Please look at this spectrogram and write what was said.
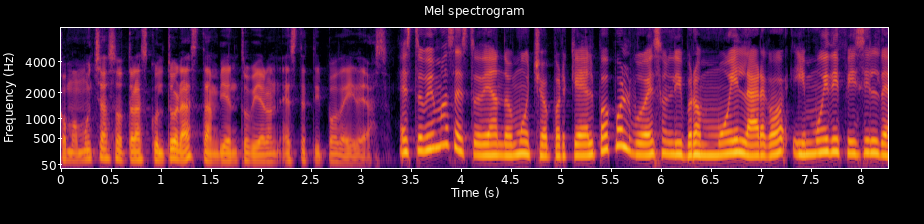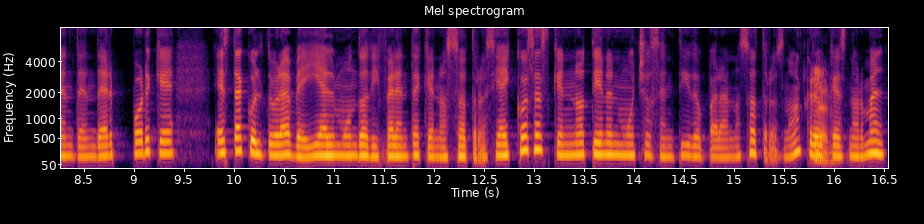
como muchas otras culturas, también tuvieron este tipo de ideas. Estuvimos estudiando mucho porque el Popol Vuh es un libro muy largo y muy difícil de entender porque esta cultura veía el mundo diferente que nosotros y hay cosas que no tienen mucho sentido para nosotros, ¿no? Creo que es normal.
